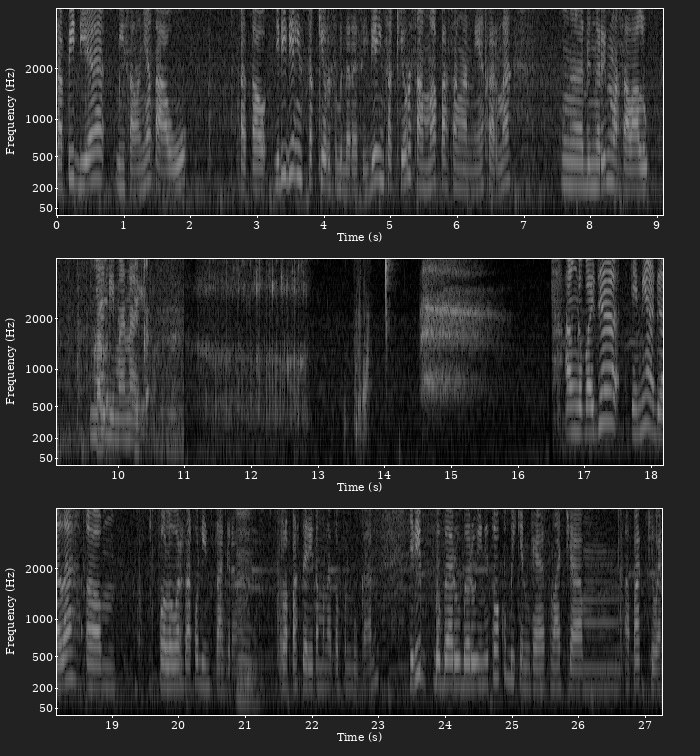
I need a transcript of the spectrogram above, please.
Tapi dia misalnya tahu atau jadi dia insecure sebenarnya sih. Dia insecure sama pasangannya karena ngedengerin masa lalu. Kalau- gimana eh, gitu. Anggap aja ini adalah em, followers aku di Instagram. Hmm. terlepas dari teman ataupun bukan. Jadi baru-baru ini tuh aku bikin kayak semacam apa Q&A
